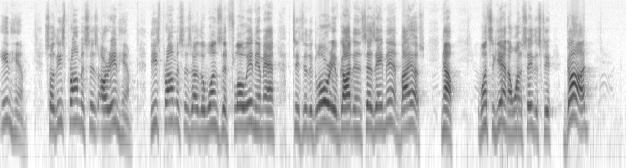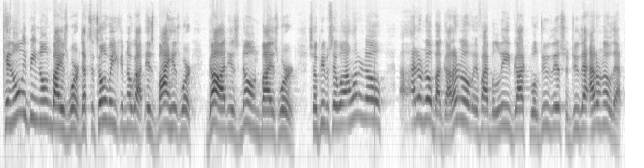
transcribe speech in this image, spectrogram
in Him. So, these promises are in Him. These promises are the ones that flow in Him and to, to the glory of God, and it says, Amen, by us. Now, once again, I want to say this to you God can only be known by His Word. That's, that's the only way you can know God, is by His Word. God is known by His Word. So people say, well, I want to know, I don't know about God. I don't know if I believe God will do this or do that. I don't know that.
